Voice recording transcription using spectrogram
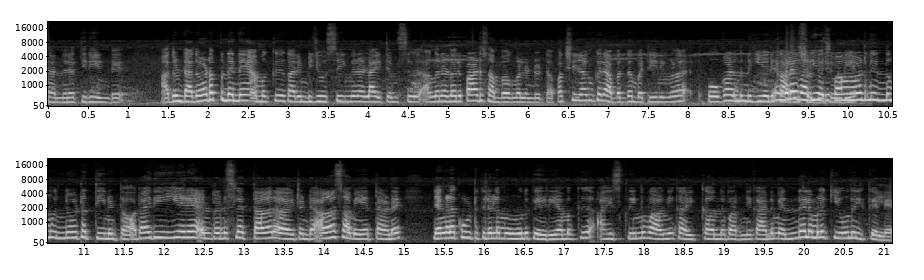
ചന്ദനത്തിരി ഉണ്ട് അതുണ്ട്. അതോടൊപ്പം തന്നെ നമുക്ക് കരിമ്പി ജ്യൂസ് ഇങ്ങനെയുള്ള ഐറ്റംസ് അങ്ങനെയുള്ള ഒരുപാട് സംഭവങ്ങളുണ്ട് കേട്ടോ. പക്ഷെ ഞങ്ങൾക്ക് ഒരു അബദ്ധം പറ്റി. നിങ്ങൾ പോകുകയാണെന്നുണ്ടെങ്കിൽ ഈ ഒരു വരി ഒരുപാട് നിന്ന് മുന്നോട്ട് എത്തിന് കേട്ടോ അതായത് ഈ ഒരു എൻട്രൻസിൽ എത്താനായിട്ടുണ്ട്. ആ സമയത്താണ് ഞങ്ങളെ കൂട്ടത്തിലുള്ള മൂന്ന് പേര് നമുക്ക് ഐസ്ക്രീം വാങ്ങി കഴിക്കാമെന്ന് പറഞ്ഞ്. കാരണം എന്തായാലും നമ്മൾ ക്യൂ നിൽക്കല്ലേ?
